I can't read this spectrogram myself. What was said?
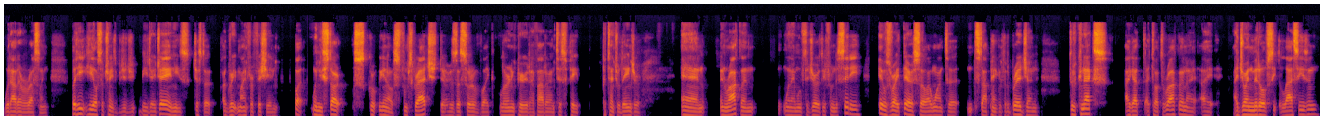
without ever wrestling. But he he also trains BJJ, and he's just a, a great mind for officiating. But when you start, you know, from scratch, there's a sort of like learning period of how to anticipate potential danger. And in Rockland, when I moved to Jersey from the city, it was right there. So I wanted to stop paying for the bridge. And through Connects, I got I talked to Rockland. I I, I joined middle of se- last season,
